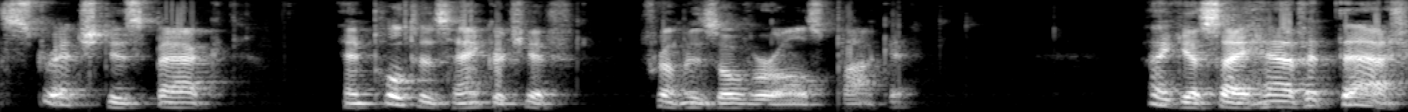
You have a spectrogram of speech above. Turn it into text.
stretched his back, and pulled his handkerchief from his overalls pocket. I guess I have at that,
